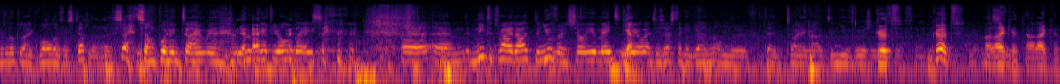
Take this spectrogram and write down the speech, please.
we look like Waldorf and Statler uh, at some point in time. Uh, looking at the old days. uh, um, need to try it out, the new version. So you made Yeah. Leo enthusiastic again on the, trying out the new version. Good. Of, uh, Good. I like good. it. I like it.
